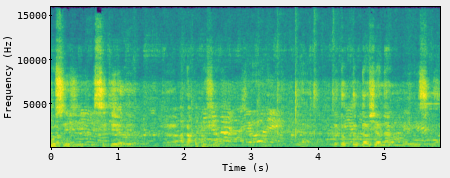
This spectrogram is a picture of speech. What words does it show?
po si Ezekiel. Ah, anak siya. So, yan. Tutugtog daw siya ng Ezekiel.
